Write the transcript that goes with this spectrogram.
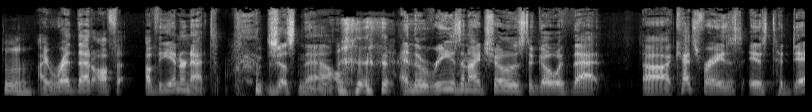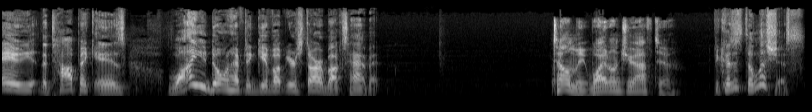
Hmm. I read that off of the internet just now. and the reason I chose to go with that uh, catchphrase is today the topic is why you don't have to give up your Starbucks habit. Tell me, why don't you have to? because it's delicious.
